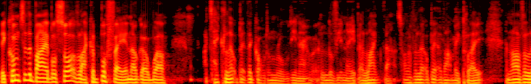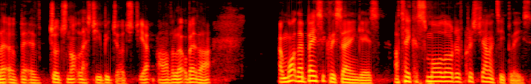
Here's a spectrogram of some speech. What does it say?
They come to the Bible sort of like a buffet and they'll go, Well, I'll take a little bit of the golden rule, you know, I love your neighbour like that. So I'll have a little bit of that on my plate. And I'll have a little bit of judge not lest you be judged. Yep, I'll have a little bit of that. And what they're basically saying is, I'll take a small order of Christianity, please,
